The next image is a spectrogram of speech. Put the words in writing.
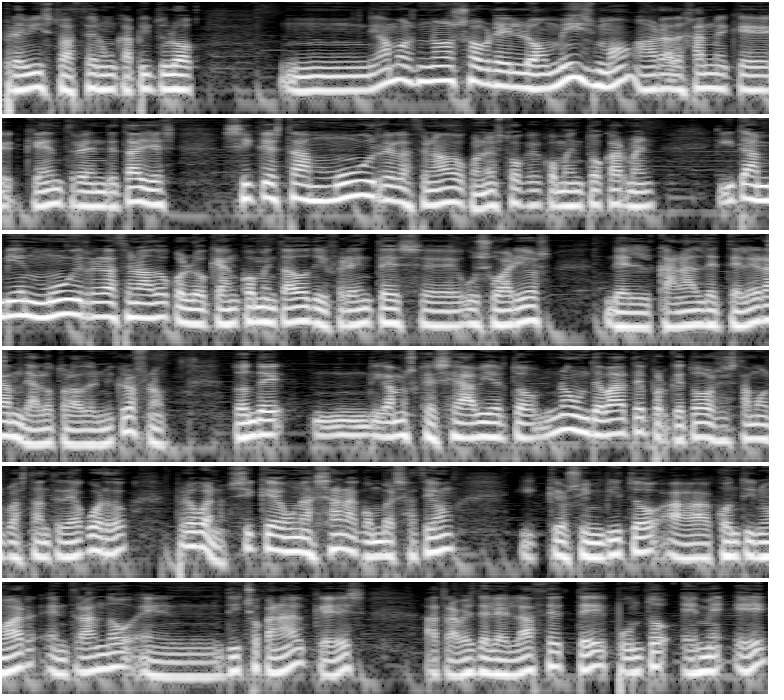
previsto hacer un capítulo mm, digamos, no sobre lo mismo, ahora dejadme que, entre en detalles, sí que está muy relacionado con esto que comentó Carmen y también muy relacionado con lo que han comentado diferentes eh, usuarios del canal de Telegram de al otro lado del micrófono, donde mm, digamos que se ha abierto no un debate porque todos estamos bastante de acuerdo, pero bueno, sí que una sana conversación y que os invito a continuar entrando en dicho canal que es a través del enlace t.me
